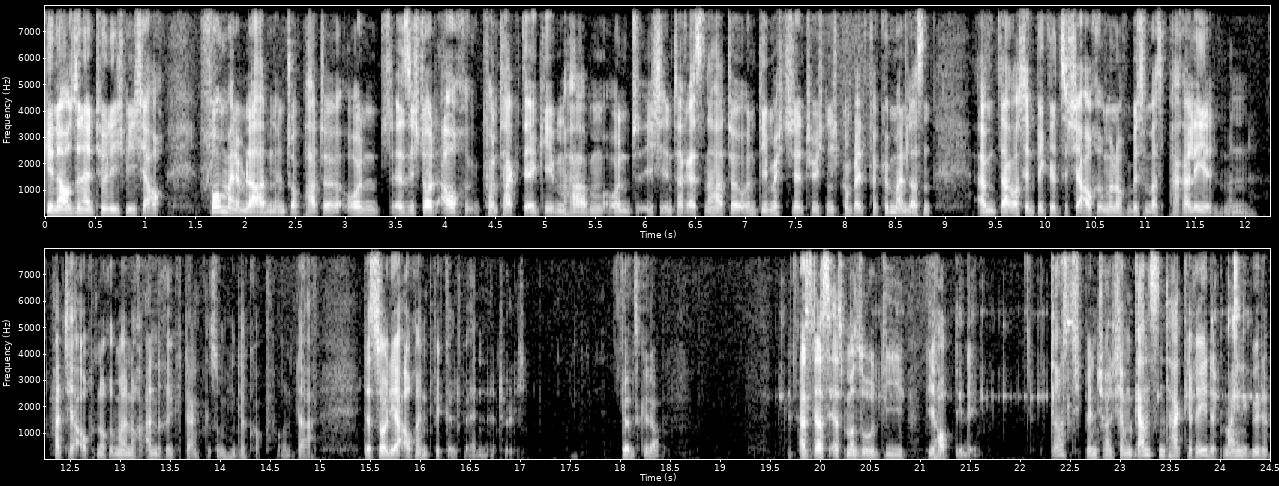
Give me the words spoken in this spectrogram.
Genauso natürlich, wie ich ja auch vor meinem Laden einen Job hatte und äh, sich dort auch Kontakte ergeben haben und ich Interessen hatte und die möchte ich natürlich nicht komplett verkümmern lassen. Ähm, daraus entwickelt sich ja auch immer noch ein bisschen was parallel. Man hat ja auch noch immer noch andere Gedanken so im Hinterkopf und da, das soll ja auch entwickelt werden natürlich. Ganz genau. Also das ist erstmal so die, die Hauptidee. Durstig bin ich heute. Ich habe den ganzen Tag geredet, meine Güte.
